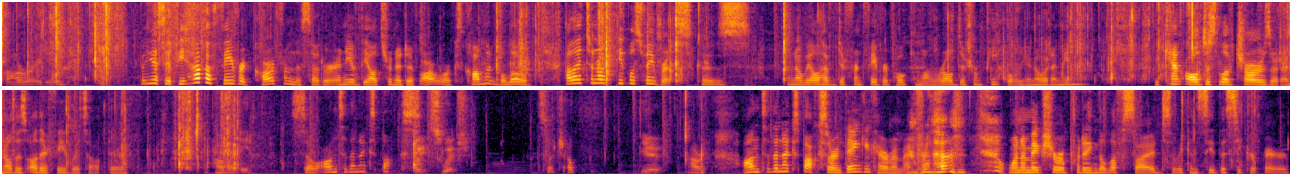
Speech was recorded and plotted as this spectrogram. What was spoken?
Alrighty. But yes, if you have a favorite card from the set or any of the alternative artworks, comment below. I like to know people's favorites because I know we all have different favorite Pokemon. We're all different people, you know what I mean? We can't all just love Charizard. I know there's other favorites out there. Alrighty. So on to the next box. Wait, switch. Switch. Oh. Yeah. All right. On to the next box. Sorry, thank you, Cameraman, for that. Want to make sure we're putting the left side so we can see the secret rare.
